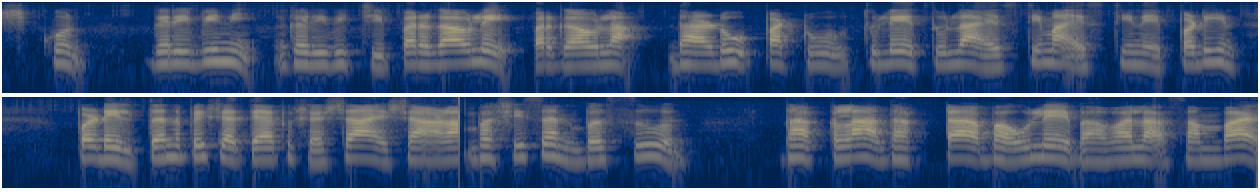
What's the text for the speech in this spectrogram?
शिकून गरिबीनी गरिबीची परगावले परगावला धाडू पाठवू तुले तुला एसटीमा एसटीने पडीन पडेल तनपेक्षा त्यापेक्षा शाय शाळा भशीसन बसून धाकला धाकटा भाऊले भावाला सांभाळ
